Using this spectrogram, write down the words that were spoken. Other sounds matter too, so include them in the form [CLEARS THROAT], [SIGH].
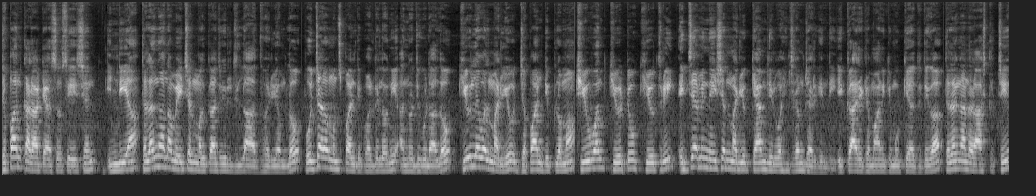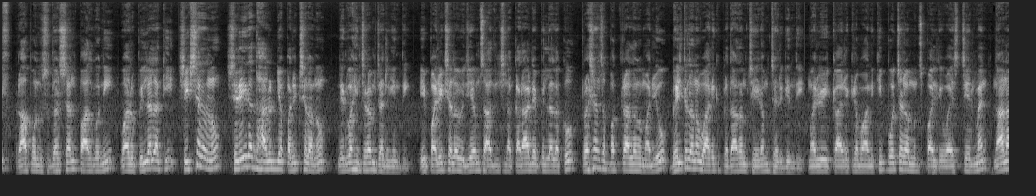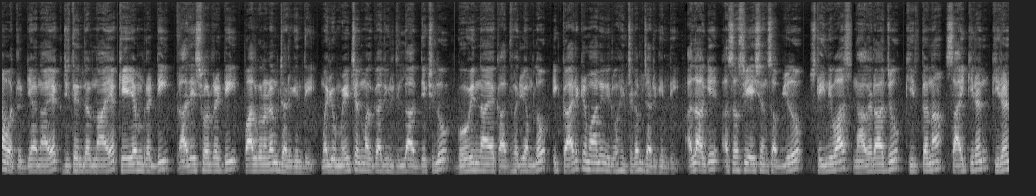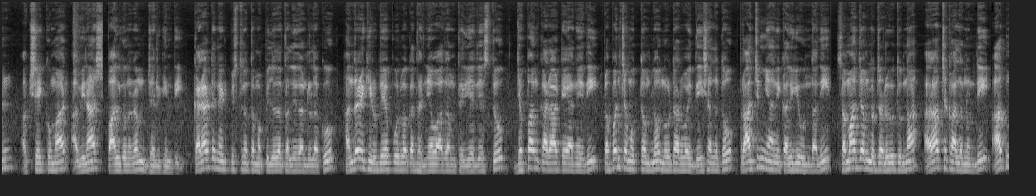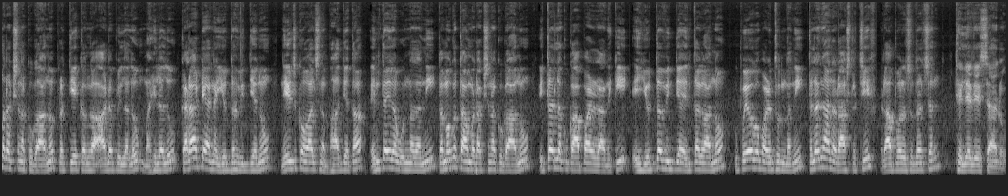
Japan karate association India Telangana Medchal Malkajgiri జిల్లా ఆధ్వర్యంలో Pochala municipality పరిధిలోని అన్నోజిగూడలో క్యూ లెవెల్ మరియు Japan diploma kyu one kyu two kyu three examination మరియు camp నిర్వహించడం జరిగింది. ఈ కార్యక్రమానికి ముఖ్య అతిథిగా తెలంగాణ రాష్ట్ర చీఫ్ రాపోలు సుదర్శన్ పాల్గొని వారు పిల్లలకి శిక్షణను శరీర దారుణ్య పరీక్షలను నిర్వహించడం జరిగింది. ఈ పరీక్షలో విజయం సాధించిన కరాటే పిల్లలకు ప్రశంస పత్రాలను మరియు బెల్టులను వారికి ప్రదానం చేయడం జరిగింది. మరియు ఈ కార్యక్రమానికి Pochala municipality vice chairman Nanavath Nayak Jitender Nayak KM Reddy Rajeshwar Reddy పాల్గొనడం జరిగింది. మరియు మేడ్చల్ మల్కాజిగిరి జిల్లా అధ్యక్షులు గోవింద్ నాయక్ ఆధ్వర్యంలో ఈ కార్యక్రమాన్ని నిర్వహించడం జరిగింది. అలాగే అసోసియేషన్ సభ్యులు శ్రీనివాస్ నాగరాజు కీర్తన సాయి కిరణ్ కిరణ్ అక్షయ్ కుమార్ అవినాష్ పాల్గొనడం జరిగింది. కరాటే నేర్పిస్తున్న తమ పిల్లల తల్లిదండ్రులకు అందరికీ హృదయపూర్వక ధన్యవాదాలు తెలియజేస్తూ జపాన్ కరాటే అనేది ప్రపంచ మొత్తంలో నూట అరవై దేశాలతో ప్రాచుర్యాన్ని కలిగి ఉందని సమాజంలో జరుగుతున్న అరాచకాలను నుండి ఆత్మరక్షణకు గాను ప్రత్యేకంగా ఆడపిల్లలు మహిళలు కరాటే అనే యుద్ధ విద్యను నేర్చుకోవాల్సిన బాధ్యత ఎంతైనా ఉన్నదని తమకు తాము రక్షణకు గాను ఇతరులకు కాపాడడానికి ఈ యుద్ధ విద్య ఎంతగానో ఉపయోగపడుతుందని తెలంగాణ రాష్ట్ర చీఫ్ రాపోలు సుదర్శన్ తెలియజేశారు.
